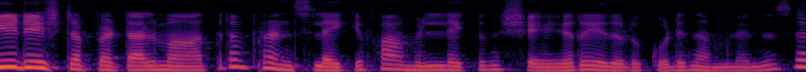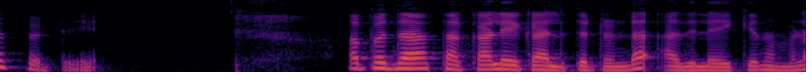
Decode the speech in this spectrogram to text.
വീഡിയോ ഇഷ്ടപ്പെട്ടാൽ മാത്രം ഫ്രണ്ട്സിലേക്ക് ഫാമിലിയിലേക്ക് ഒന്ന് ഷെയർ ചെയ്തോട് കൂടി നമ്മളൊന്ന് സപ്പോർട്ട് ചെയ്യാം. അപ്പോൾ ഇതാ തക്കാളിയൊക്കെ അലുത്തിട്ടുണ്ട്. അതിലേക്ക് നമ്മൾ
